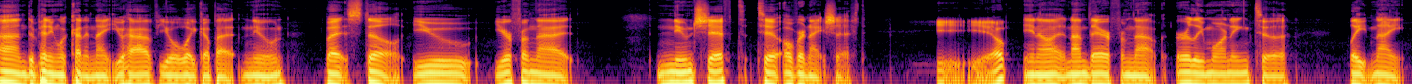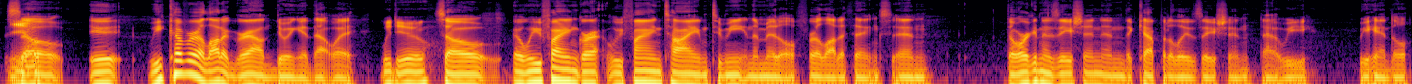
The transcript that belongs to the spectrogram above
um, depending what kind of night you have. You'll wake up at noon, but still, you you're from that noon shift to overnight shift. Yep. You know, and I'm there from that early morning to late night. So it we cover a lot of ground doing it that way. We do. So and we find gra- we find time to meet in the middle for a lot of things, and the organization and the capitalization that we we handle,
